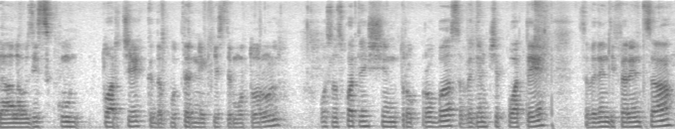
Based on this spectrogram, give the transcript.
Da, l-auziți cum toarce, cât de puternic este motorul. O să-l scoatem și într-o probă să vedem ce poate, să vedem diferența.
